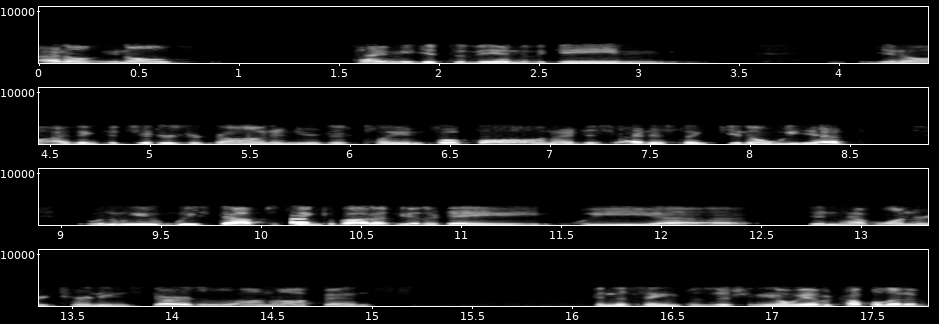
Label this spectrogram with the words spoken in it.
I don't. You know, time you get to the end of the game, you know, I think the jitters are gone and you're just playing football. And I just, I just think, you know, we had when we we stopped to think about it the other day, we uh didn't have one returning starter on offense in the same position. You know, we have a couple that have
